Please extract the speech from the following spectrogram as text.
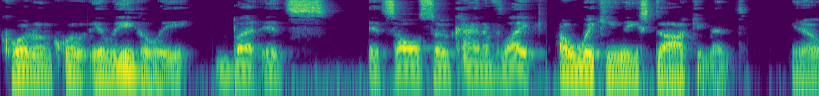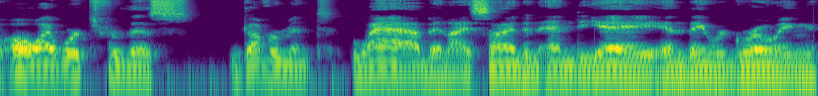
quote unquote illegally, but it's it's also kind of like a WikiLeaks document? You know, oh, I worked for this government lab and I signed an NDA and they were growing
